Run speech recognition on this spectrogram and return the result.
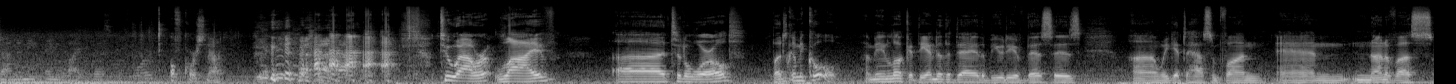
Have you ever done anything like this before? Of course not. Two hour live uh, to the world, but it's gonna be cool. I mean, look, at the end of the day, the beauty of this is uh, we get to have some fun, and none of us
